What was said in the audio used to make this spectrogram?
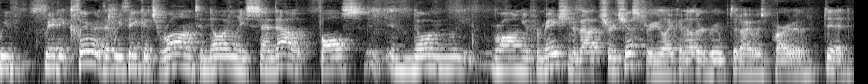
We've made it clear that we think it's wrong to knowingly send out false and knowingly wrong information about church history, like another group that I was part of did.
